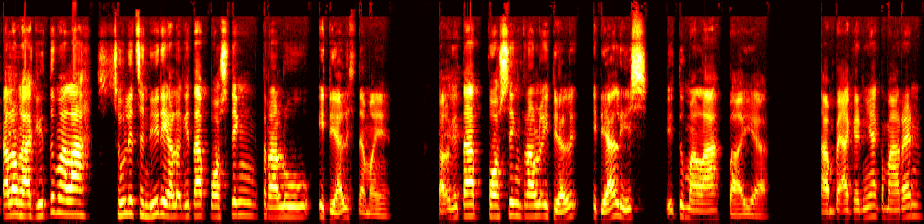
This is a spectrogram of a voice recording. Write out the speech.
Kalau nggak gitu malah sulit sendiri kalau kita posting terlalu idealis namanya. Kalau kita posting terlalu ideal, idealis itu malah bahaya. Sampai akhirnya kemarin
